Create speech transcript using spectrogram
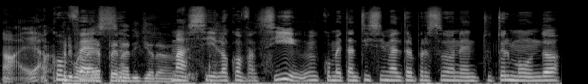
no, eh, Ma prima l'hai confesso. appena dichiarato. Ma sì, lo conf- sì, come tantissime altre persone in tutto il mondo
